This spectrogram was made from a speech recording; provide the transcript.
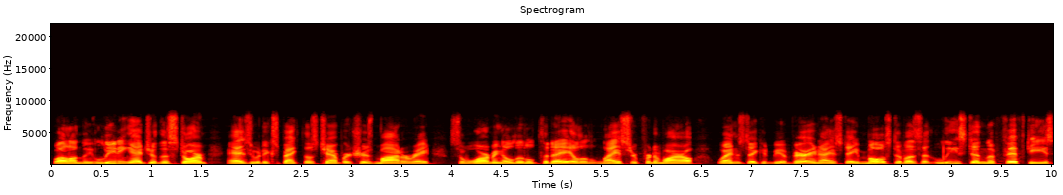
While on the leading edge of the storm, as you would expect, those temperatures moderate. So warming a little today, a little nicer for tomorrow. Wednesday could be a very nice day. Most of us at least in the 50s,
